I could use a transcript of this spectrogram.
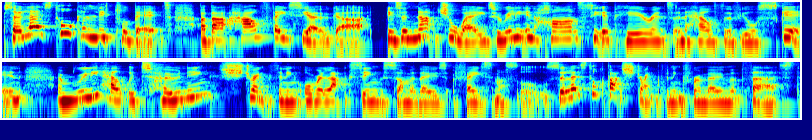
So, let's talk a little bit about how face yoga is a natural way to really enhance the appearance and health of your skin and really help with toning, strengthening, or relaxing some of those face muscles. So, let's talk about strengthening for a moment first.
